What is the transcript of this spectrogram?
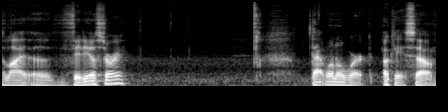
a, live, a video story. That one will work. Okay, so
